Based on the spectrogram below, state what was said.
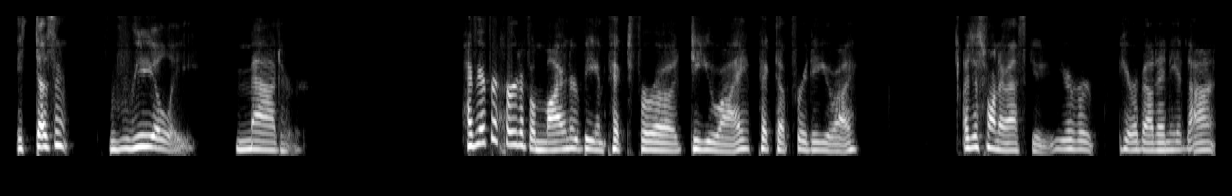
It doesn't really matter. Have you ever heard of a minor being picked for a DUI, picked up for a DUI? I just want to ask you, you ever hear about any of that?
